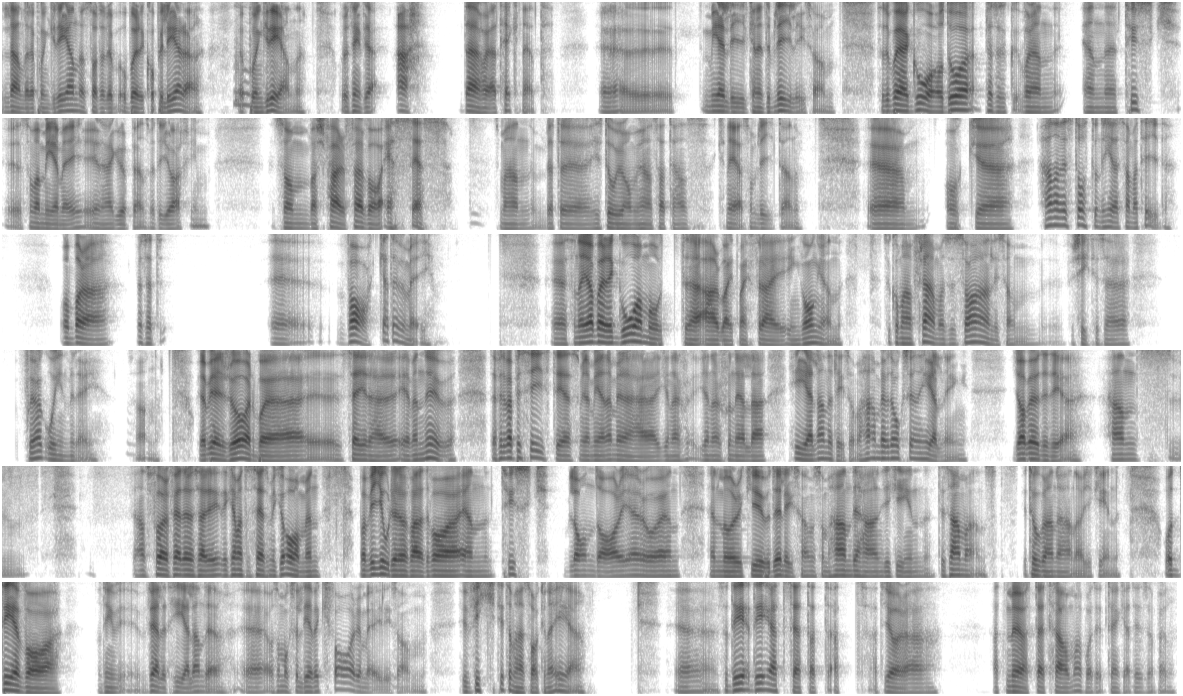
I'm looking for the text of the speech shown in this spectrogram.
landade på en gren och startade och började kopulera Mm. på en gren. Och då tänkte jag, ah, där har jag tecknet. Eh, mer liv kan det inte bli liksom. Så då började jag gå och då plötsligt var det en, en eh, tysk eh, som var med mig i den här gruppen som heter Joachim. Som vars farfar var SS. som han berättade historier om hur han satt i hans knä som liten. Eh, och eh, han hade stått under hela samma tid och bara på något sätt eh, vakat över mig. Eh, så när jag började gå mot den här Arbeit macht ingången så kom han fram och så sa han liksom försiktigt så här. Får jag gå in med dig? Sa han. Och jag blir rörd bara jag eh, säger det här även nu. Därför det var precis det som jag menar med det här generationella helandet. Liksom. Han behövde också en helning. Jag behövde det. Hans, hans förfäder, så här, det kan man inte säga så mycket om. Men vad vi gjorde i alla fall, det var en tysk blond arier och en, en mörk jude liksom, som hand i hand gick in tillsammans. Vi tog varandra hand och gick in. Och det var någonting väldigt helande eh, och som också lever kvar i mig. Liksom. Hur viktigt de här sakerna är. Eh, så det, det är ett sätt att, att, att göra att möta ett trauma på, det, tänker jag till exempel.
